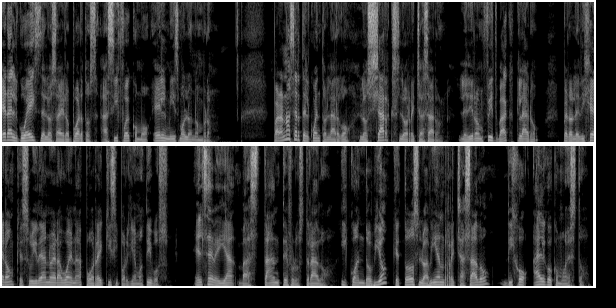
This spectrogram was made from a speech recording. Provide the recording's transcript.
Era el Waze de los aeropuertos, así fue como él mismo lo nombró. Para no hacerte el cuento largo, los Sharks lo rechazaron. Le dieron feedback, claro, pero le dijeron que su idea no era buena por X y por Y motivos. Él se veía bastante frustrado, y cuando vio que todos lo habían rechazado, dijo algo como esto.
